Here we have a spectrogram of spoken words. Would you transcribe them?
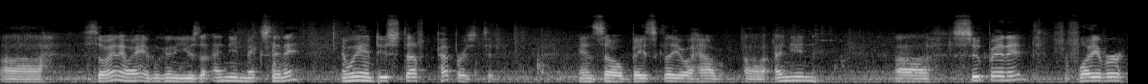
Uh, so anyway and we're going to use the onion mix in it. And we're going to do stuffed peppers too. And so basically we'll have uh, onion uh, soup in it for flavor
